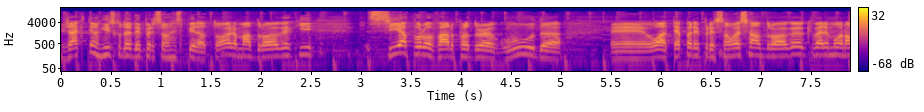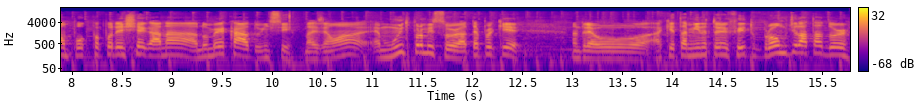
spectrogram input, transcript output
Já que tem o risco da depressão respiratória, é uma droga que, se aprovado para dor aguda, é, ou até para depressão, vai ser uma droga que vai demorar um pouco para poder chegar na, no mercado em si. Mas é, uma, é muito promissor, até porque André, o, a ketamina tem um efeito broncodilatador.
